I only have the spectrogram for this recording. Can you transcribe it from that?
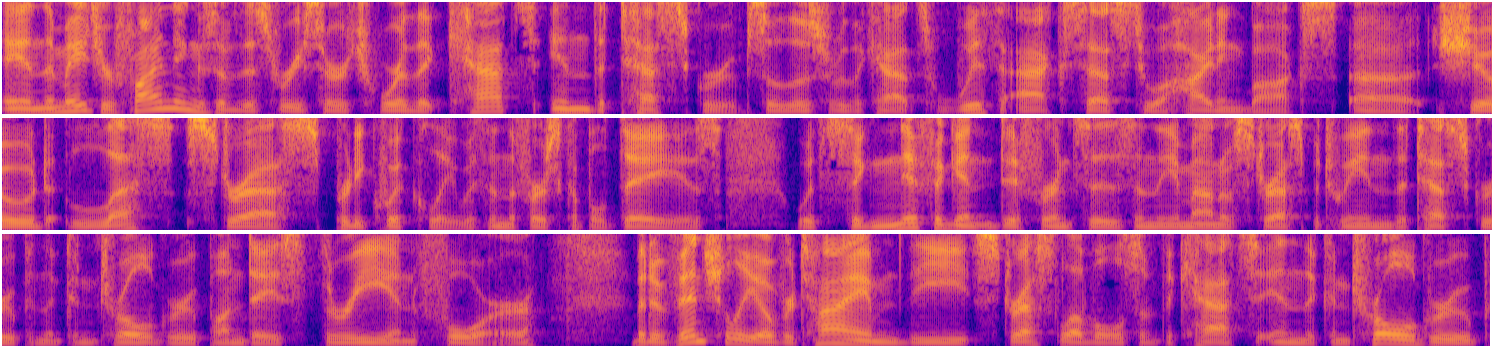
And the major findings of this research were that cats in the test group, so those were the cats with access to a hiding box, uh, showed less stress pretty quickly within the first couple days, with significant differences in the amount of stress between the test group and the control group on days three and four. But eventually, over time, the stress levels of the cats in the control group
